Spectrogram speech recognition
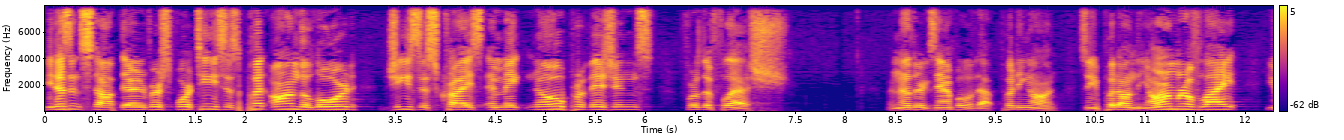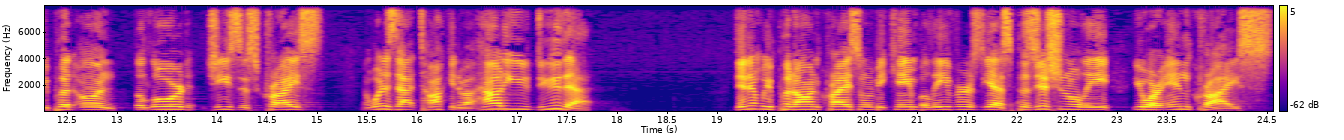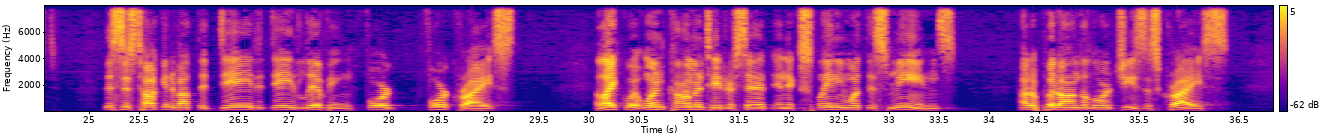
He doesn't stop there. In verse 14, he says, Put on the Lord Jesus Christ and make no provisions for the flesh. Another example of that putting on. So you put on the armor of light, you put on the Lord Jesus Christ. And what is that talking about? How do you do that? Didn't we put on Christ when we became believers? Yes, positionally, you are in Christ. This is talking about the day to day living for, for Christ. I like what one commentator said in explaining what this means, how to put on the Lord Jesus Christ.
